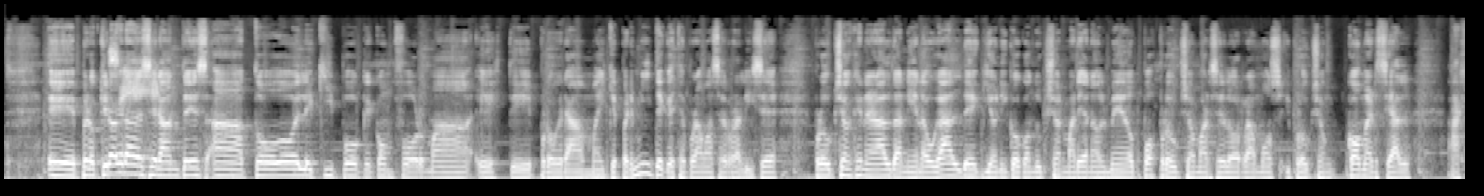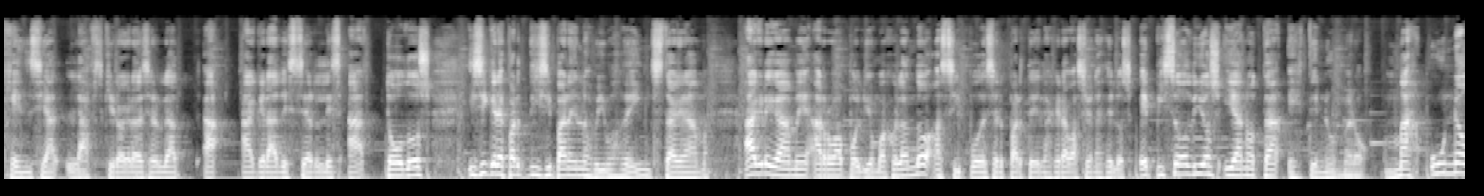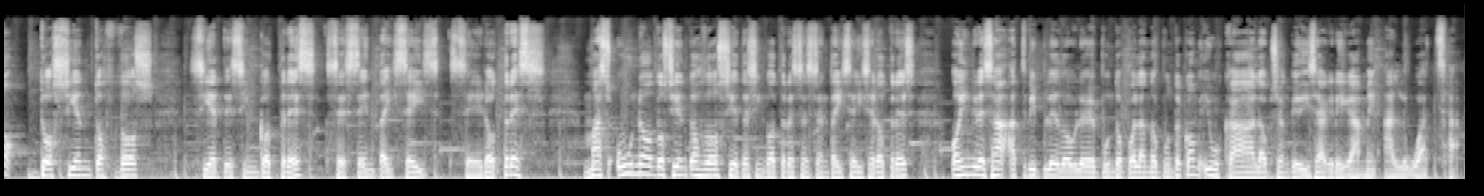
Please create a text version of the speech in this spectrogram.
Eh, pero quiero Sí. agradecer antes a todo el equipo que conforma este programa y que permite que este programa se realice. Producción general Daniela Ugalde, guiónico conducción Mariana Olmedo, postproducción Marcelo Ramos y producción comercial Agencia Quiero agradecerles a todos. Y si quieres participar en los vivos de Instagram, agregame arroba polion bajo lando, así puedes ser parte de las grabaciones de los episodios y anota este número. Más 1 202 753 6603 más 1 202 753 6603 o ingresa a www.polando.com y busca la opción que dice agrégame al WhatsApp.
